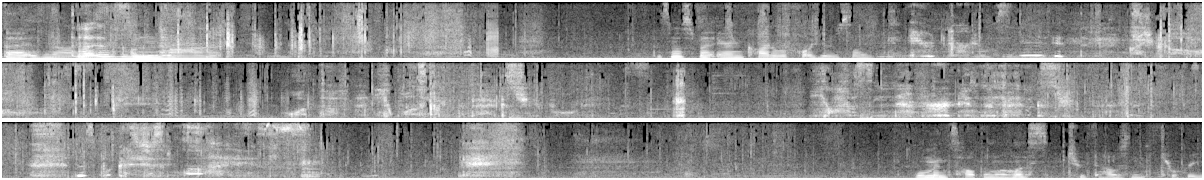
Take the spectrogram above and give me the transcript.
That is not. That Aaron is Carter. not. This must have been Aaron Carter before he was like. Aaron Carter was in the I know. What the? He wasn't in the Backstreet Boys. He was never in the Backstreet Boys. This book is just lies. Women's Health and Wellness 2003.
